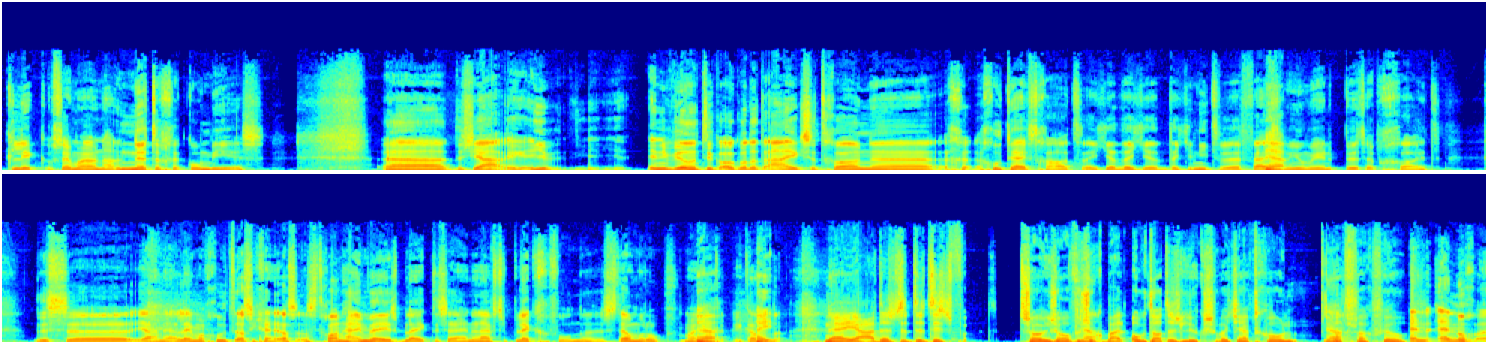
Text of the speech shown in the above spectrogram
klik, of zeg maar een, een nuttige combi is. Dus ja, je, je- en je wil natuurlijk ook wel dat Ajax het gewoon ge- goed heeft gehad. Weet je? Dat, je, dat je niet eh, 50 Ja. miljoen meer in de put hebt gegooid. Dus eh, ja, nee, alleen maar goed. Als, geen- als, als het gewoon heimwee is bleek te zijn en hij heeft zijn plek gevonden, stel maar op. Maar Ja. ik, ik had, Hey, nee, ja, dus het, het is sowieso verzoeken. Maar ook dat is luxe, want je hebt gewoon Ja. dat vlak veel. en, en nog eh,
